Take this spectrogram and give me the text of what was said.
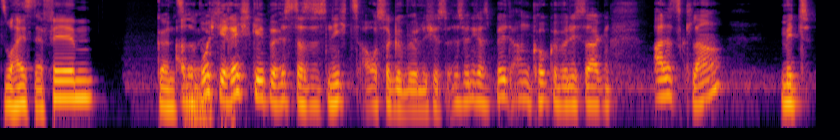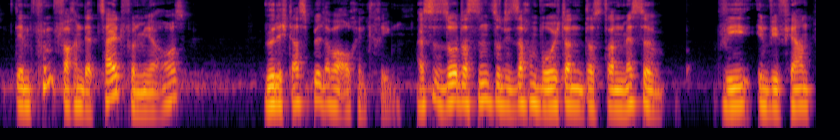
so heißt der Film. Gönnt's also, euch. wo ich dir recht gebe, ist, dass es nichts Außergewöhnliches ist. Wenn ich das Bild angucke, würde ich sagen, alles klar, mit dem Fünffachen der Zeit von mir aus, würde ich das Bild aber auch hinkriegen. Weißt du, so, das sind so die Sachen, wo ich dann das dran messe, wie, inwiefern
